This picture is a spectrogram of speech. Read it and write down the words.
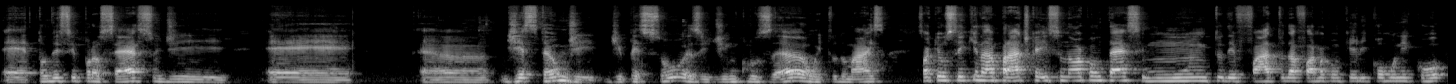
É, todo esse processo de é, é, gestão de, de pessoas e de inclusão e tudo mais. Só que eu sei que na prática isso não acontece muito de fato da forma com que ele comunicou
